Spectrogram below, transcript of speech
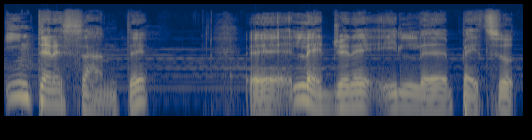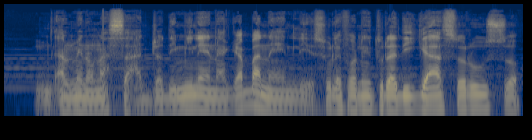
interessante eh, leggere il pezzo, almeno un assaggio, di Milena Gabanelli sulle forniture di gas russo.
